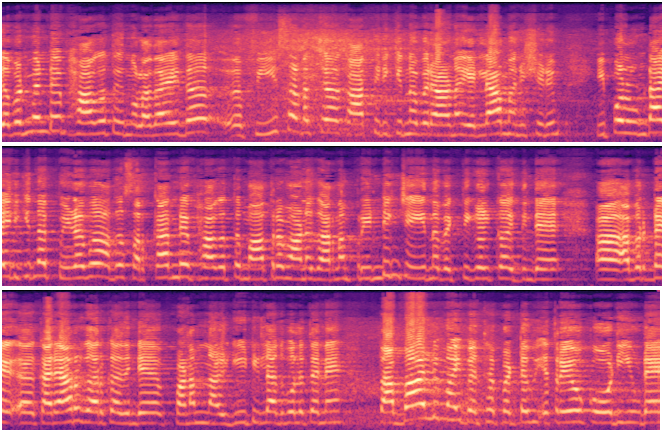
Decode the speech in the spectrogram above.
ഗവൺമെന്റ് ഭാഗത്തു നിന്നുള്ള അതായത് ഫീസ് അടച്ച് കാത്തിരിക്കുന്നവരാണ് എല്ലാ മനുഷ്യരും ഇപ്പോൾ ഉണ്ടായിരിക്കുന്ന പിഴവ് അത് സർക്കാരിന്റെ ഭാഗത്ത് മാത്രമാണ്. കാരണം പ്രിന്റിംഗ് ചെയ്യുന്ന വ്യക്തികൾക്ക് ഇതിന്റെ അവരുടെ കരാറുകാർക്ക് അതിന്റെ പണം നൽകിയിട്ടില്ല. അതുപോലെ തന്നെ തപാലുമായി ബന്ധപ്പെട്ട് എത്രയോ കോടിയുടെ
